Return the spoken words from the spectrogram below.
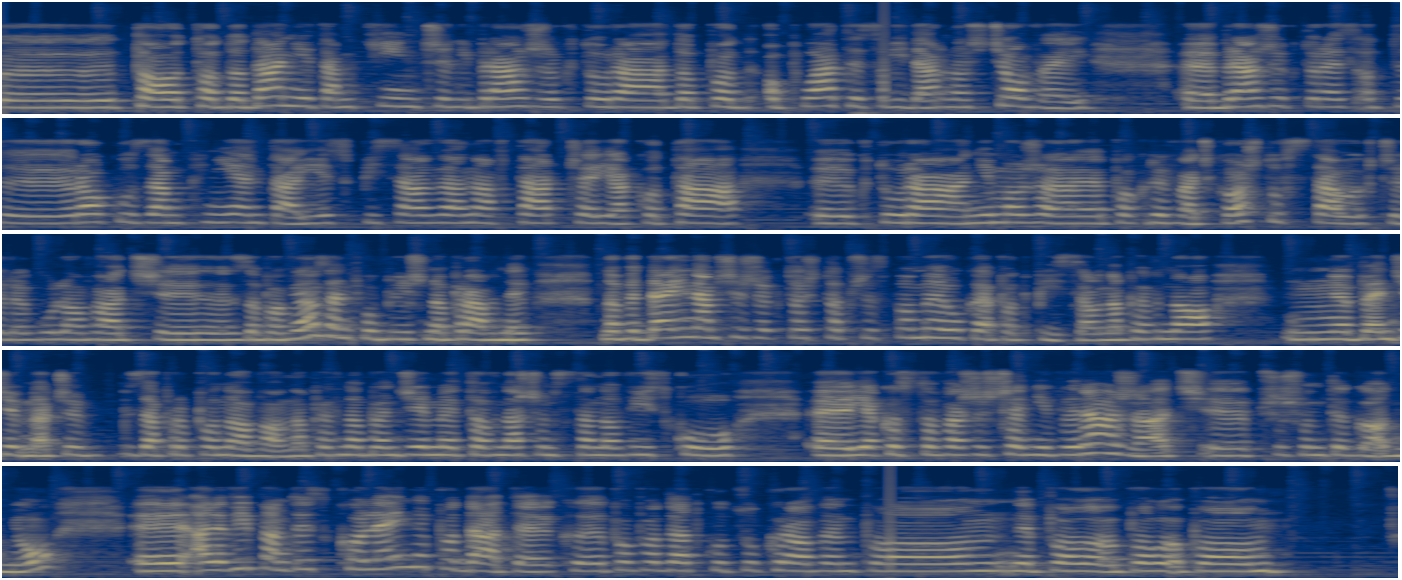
to, to dodanie tam kin, czyli branży, która do pod, opłaty solidarnościowej, e, branży, która jest od roku zamknięta, jest wpisana w tarczę jako ta, która nie może pokrywać kosztów stałych czy regulować e, zobowiązań publiczno-prawnych. No wydaje nam się, że ktoś to przez pomyłkę podpisał. Na pewno mm, będzie, znaczy zaproponował. Na pewno będziemy to w naszym stanowisku e, jako stowarzyszenie wyrażać w przyszłym tygodniu. Ale wie pan, to jest kolejny podatek po podatku cukrowym, po, po, po, po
